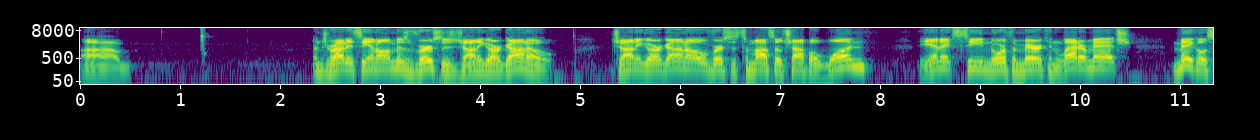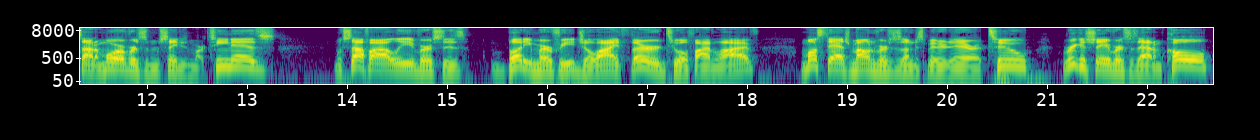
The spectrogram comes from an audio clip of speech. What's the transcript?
Um, Andrade Cien Almas versus Johnny Gargano. Johnny Gargano versus Tommaso Ciampa one. The NXT North American ladder match. Meiko Satomura versus Mercedes Martinez. Mustafa Ali versus Buddy Murphy, July 3rd, 205 Live. Mustache Mountain versus Undisputed Era 2. Ricochet versus Adam Cole.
